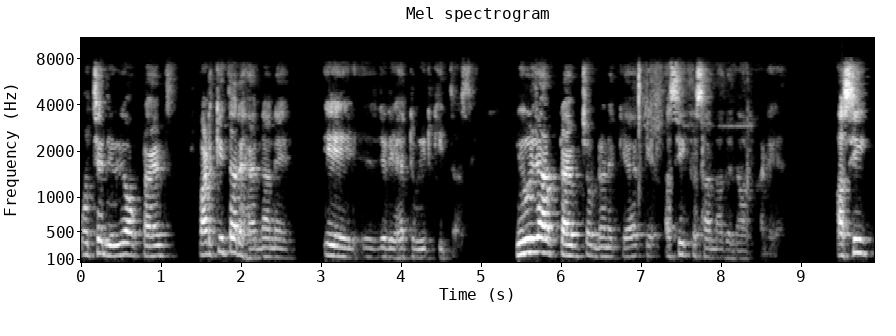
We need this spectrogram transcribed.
ਉੱਥੇ ਨਿਊਯਾਰਕ ਟਾਈਮਸ ਪੜ੍ਹ ਕੇ ਤਾਂ ਰਿਹਾ ਇਹਨਾਂ ਨੇ ਇਹ ਜਿਹੜੀ ਹੈ ਟਵੀਟ ਕੀਤਾ ਸੀ। ਨਿਊਯਾਰਕ ਟਾਈਮਸ ਚ ਉਹਨਾਂ ਨੇ ਕਿਹਾ ਕਿ ਅਸੀਂ ਕਿਸਾਨਾਂ ਦੇ ਨਾਲ ਖੜੇ ਹਾਂ। ਅਸੀਂ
